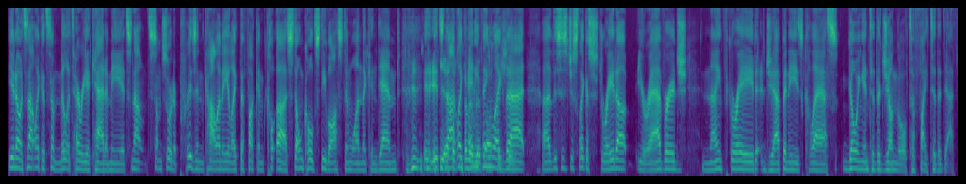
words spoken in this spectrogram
You know, it's not like it's some military academy. It's not some sort of prison colony like the fucking uh, Stone Cold Steve Austin one, The Condemned. It- it's Yeah, not like anything like sure. that. Uh, this is just like a straight up your average ninth grade Japanese class going into the jungle to fight to the death.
